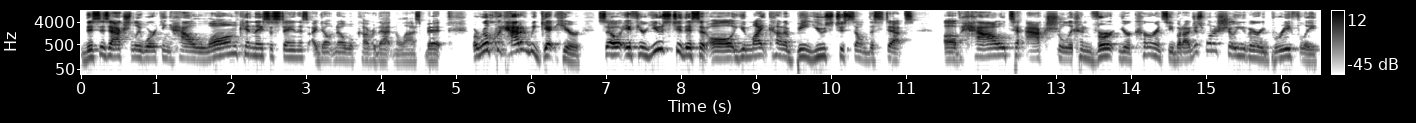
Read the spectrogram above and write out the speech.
this is actually working. How long can they sustain this? I don't know. We'll cover that in the last bit. But real quick, how did we get here? So if you're used to this at all, you might kind of be used to some of the steps of how to actually convert your currency. But I just want to show you very briefly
